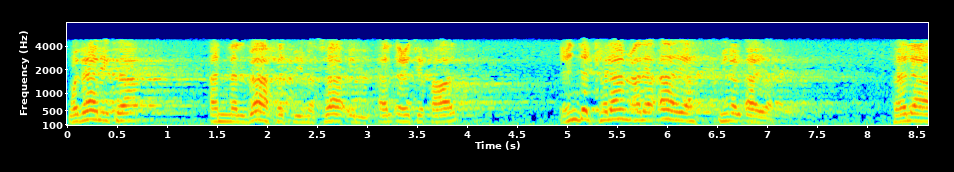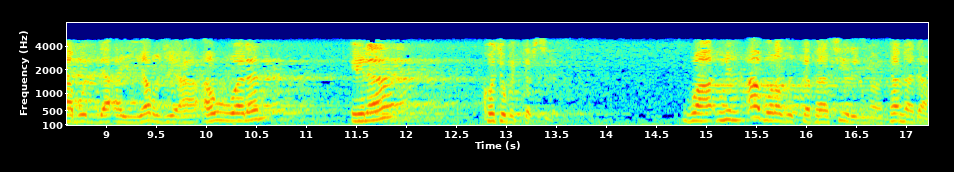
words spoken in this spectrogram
وذلك أن الباحث في مسائل الاعتقاد عند الكلام على آية من الآيات فلا بد أن يرجع أولا إلى كتب التفسير. ومن أبرز التفاسير المعتمدة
